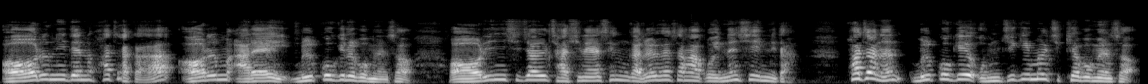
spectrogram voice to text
어른이 된 화자가 얼음 아래의 물고기를 보면서 어린 시절 자신의 생가를 회상하고 있는 시입니다. 화자는 물고기의 움직임을 지켜보면서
